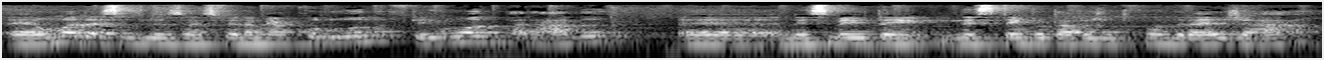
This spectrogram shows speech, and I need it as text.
É, uma dessas lesões foi na minha coluna, fiquei um ano parada. É, nesse meio tempo, nesse tempo eu estava junto com o André já,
